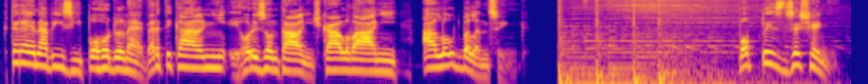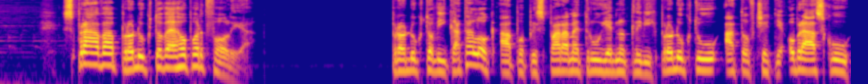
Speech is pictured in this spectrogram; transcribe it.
které nabízí pohodlné vertikální i horizontální škálování a load balancing. Popis řešení. Zpráva produktového portfolia. Produktový katalog a popis parametrů jednotlivých produktů, a to včetně obrázků,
